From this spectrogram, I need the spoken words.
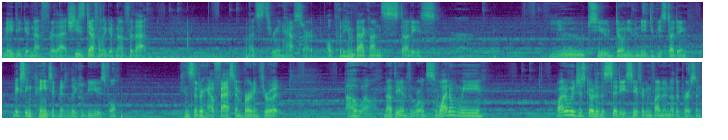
Maybe good enough for that. She's definitely good enough for that. That's three and a half start. I'll put him back on studies. You two don't even need to be studying. Mixing paint, admittedly, could be useful. Considering how fast I'm burning through it. Oh well, not the end of the world. So why don't we... Why don't we just go to the city, see if I can find another person?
